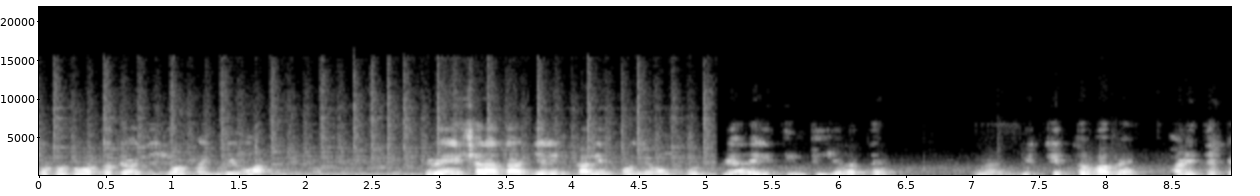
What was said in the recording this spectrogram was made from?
সতর্কবার্তা দেওয়া হয়েছে জলপাইগুড়ি এবং আলিপুরদুয়ার। এবং এছাড়া দার্জিলিং, কালিম্পং এবং কোচবিহার এই তিনটি জেলাতে বিক্ষিপ্তভাবে ভারী থেকে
